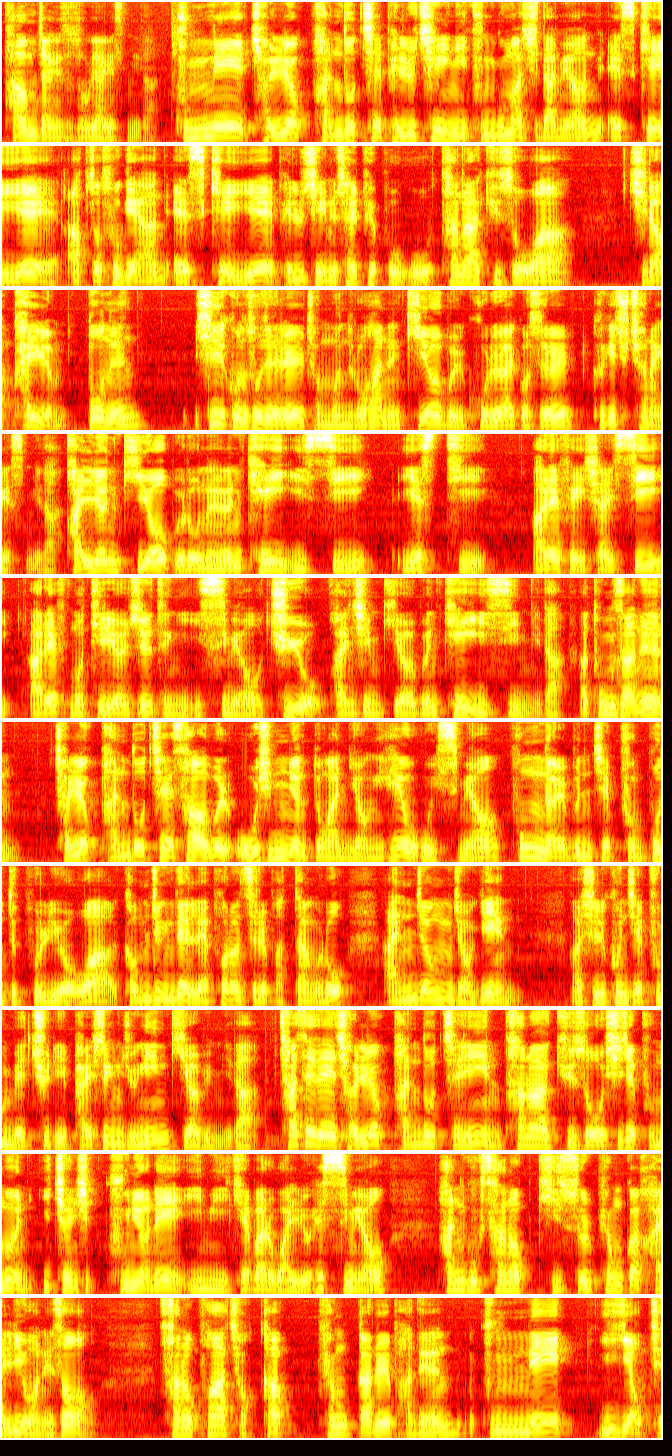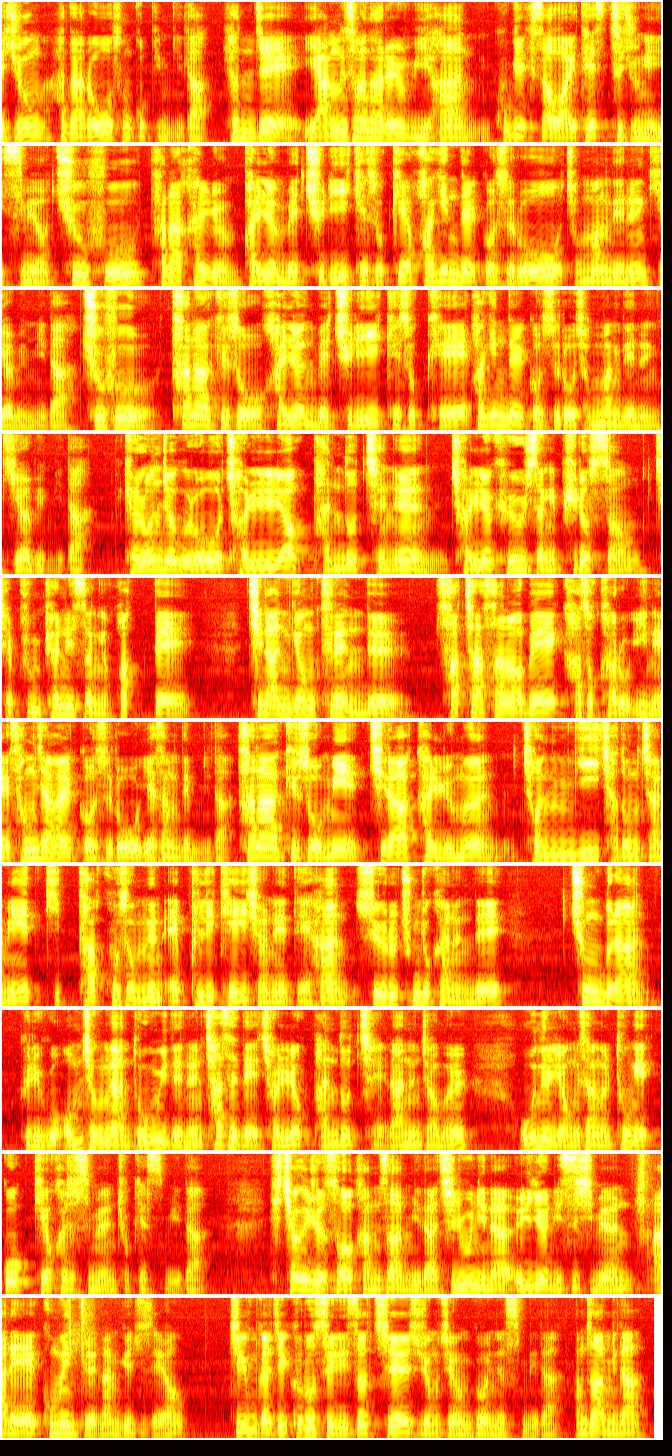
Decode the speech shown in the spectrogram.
다음 장에서 소개하겠습니다. 국내 전력 반도체 밸류체인이 궁금하시다면 SK의 앞서 소개한 SK의 밸류체인을 살펴보고 탄화 규소와 지락 칼륨 또는 실리콘 소재를 전문으로 하는 기업을 고려할 것을 크게 추천하겠습니다. 관련 기업으로는 KEC, EST, RFHIC, RF 머티리얼즈 등이 있으며 주요 관심 기업은 KEC입니다. 동사는 전력 반도체 사업을 50년 동안 영위해오고 있으며 폭넓은 제품 포트폴리오와 검증된 레퍼런스를 바탕으로 안정적인 어, 실리콘 제품 매출이 발생 중인 기업입니다. 차세대 전력 반도체인 탄화규소 시제품은 2019년에 이미 개발을 완료했으며 한국산업기술평가관리원에서 산업화 적합 평가를 받은 국내 2개 업체 중 하나로 손꼽힙니다. 현재 양산화를 위한 고객사와의 테스트 중에 있으며 추후 탄화칼륨 관련 매출이 계속해 확인될 것으로 전망되는 기업입니다. 추후 탄화규소 관련 매출이 계속해 확인될 것으로 전망되는 기업입니다. 결론적으로 전력 반도체는 전력 효율성의 필요성, 제품 편의성의 확대, 친환경 트렌드, 4차 산업의 가속화로 인해 성장할 것으로 예상됩니다. 탄화 규소 및 지라칼륨은 전기 자동차 및 기타 고성능 애플리케이션에 대한 수요를 충족하는데 충분한 그리고 엄청난 도움이 되는 차세대 전력 반도체라는 점을 오늘 영상을 통해 꼭 기억하셨으면 좋겠습니다. 시청해주셔서 감사합니다. 질문이나 의견 있으시면 아래에 코멘트 남겨주세요. 지금까지 크로스 리서치의 주정수 연구원이었습니다. 감사합니다.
